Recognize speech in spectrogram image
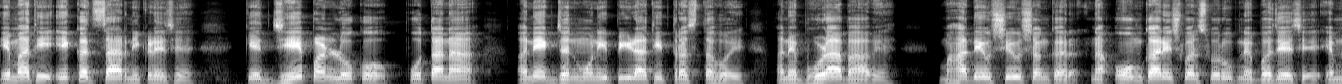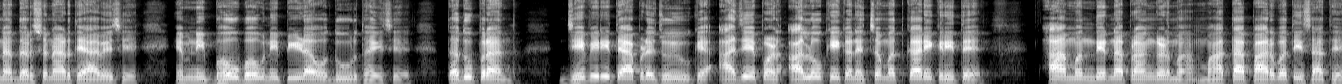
એમાંથી એક જ સાર નીકળે છે કે જે પણ લોકો પોતાના અનેક જન્મોની પીડાથી ત્રસ્ત હોય અને ભોળા ભાવે, મહાદેવ શિવશંકરના ઓમકારેશ્વર સ્વરૂપને ભજે છે, એમના દર્શનાર્થે આવે છે, એમની ભવભવની પીડાઓ દૂર થાય છે. તદુપરાંત, જેવી રીતે આપણે જોયું કે આજે પણ અલૌકિક અને ચમત્કારિક રીતે આ મંદિરના પ્રાંગણમાં માતા પાર્વતી સાથે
